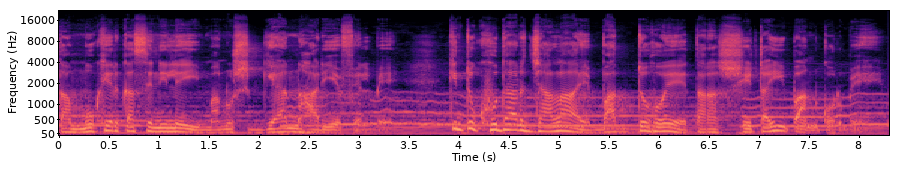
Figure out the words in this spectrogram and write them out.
তা মুখের কাছে নিলেই মানুষ জ্ঞান হারিয়ে ফেলবে। কিন্তু ক্ষুধার জ্বালায় বাধ্য হয়ে তারা সেটাই পান করবে।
